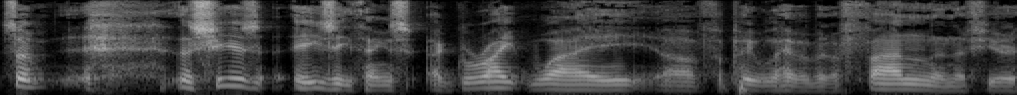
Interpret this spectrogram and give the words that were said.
So the shares easy thing's a great way uh, for people to have a bit of fun, and if you're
